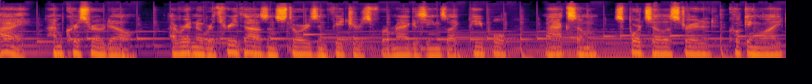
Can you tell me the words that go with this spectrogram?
Hi, I'm Chris Rodell. I've written over 3,000 stories and features for magazines like People, Maxim, Sports Illustrated, Cooking Light.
